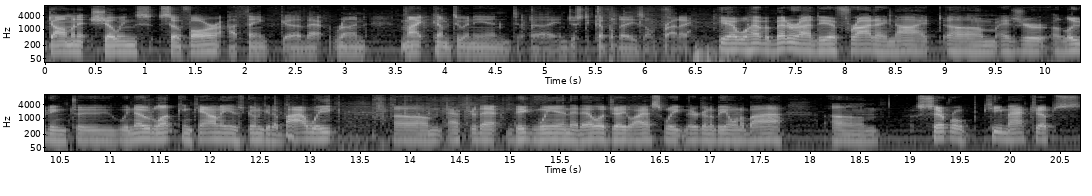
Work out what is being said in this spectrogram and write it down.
dominant showings so far. I think uh, that run might come to an end uh, in just a couple days on Friday. Yeah, we'll have a better idea Friday night, um, as you're alluding to. We know Lumpkin County is going to get a bye week um, after that big win at Ellijay last week. They're going to be on a bye. Um, several key matchups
